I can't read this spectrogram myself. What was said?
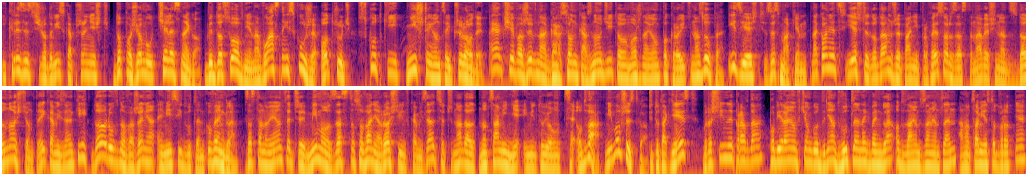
i kryzys środowiska przenieść do poziomu cielesnego, by dosłownie na własnej skórze odczuć skutki niszczącej przyrody. A jak się warzywna garsonka znudzi, to można ją pokroić na zupę i zjeść ze smakiem. Na koniec jeszcze dodam, że pani profesor zastanawia się nad zdolnością tej kamizelki do równoważenia emisji dwutlenku węgla. Zastanawiające, czy mimo zastosowania roślin w kamizelce, czy nadal nocami nie emitują CO2. Mimo wszystko. Czy to tak nie jest? Rośliny, prawda, pobierają w ciągu dnia dwutlenek węgla, oddając w zamian tlen, a nocami jest odwrotnie?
